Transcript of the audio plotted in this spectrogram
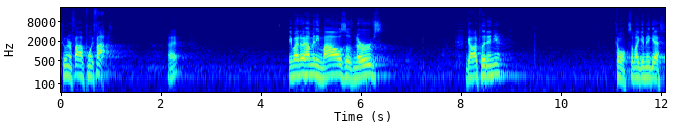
205.5. Right? Anybody know how many miles of nerves God put in you? Come on, somebody give me a guess.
